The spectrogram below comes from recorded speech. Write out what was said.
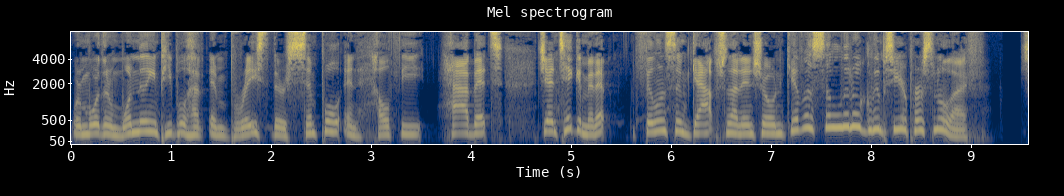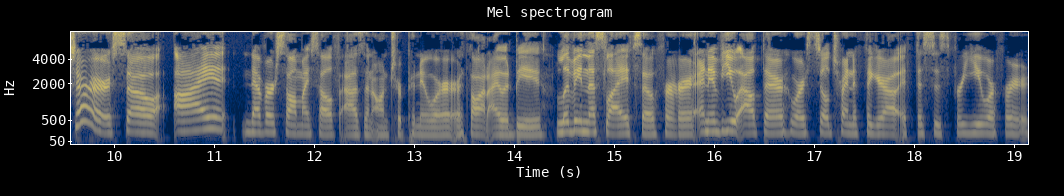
where more than 1 million people have embraced their simple and healthy habits. Jen, take a minute, fill in some gaps from that intro and give us a little glimpse of your personal life. Sure. So I never saw myself as an entrepreneur or thought I would be living this life. So for any of you out there who are still trying to figure out if this is for you or for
